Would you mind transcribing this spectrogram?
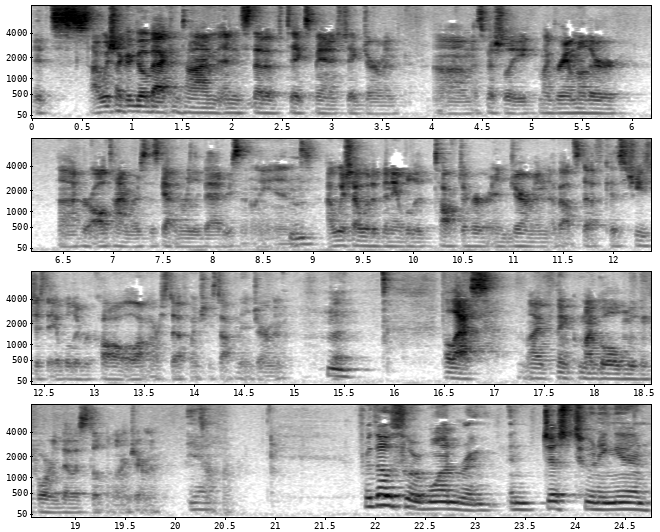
it's. I wish I could go back in time and instead of take Spanish, take German. Um, especially my grandmother, uh, her Alzheimer's has gotten really bad recently, and I wish I would have been able to talk to her in German about stuff because she's just able to recall a lot more stuff when she's talking in German. But alas, I think my goal moving forward though is still to learn German. Yeah. For those who are wondering and just tuning in,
